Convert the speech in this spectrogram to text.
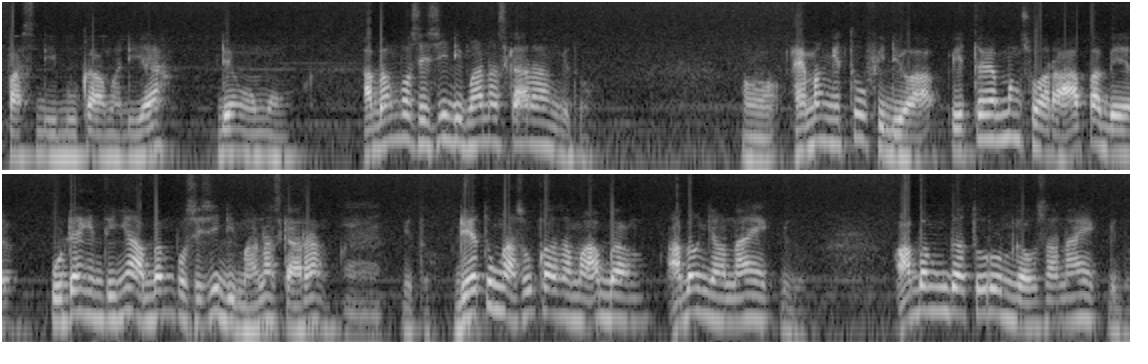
pas dibuka sama dia dia ngomong abang posisi di mana sekarang? Gitu. Oh emang itu video itu emang suara apa Bel? Udah intinya abang posisi di mana sekarang? Hmm. gitu. Dia tuh nggak suka sama abang abang jangan naik. Gitu. Abang udah turun nggak usah naik. Gitu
